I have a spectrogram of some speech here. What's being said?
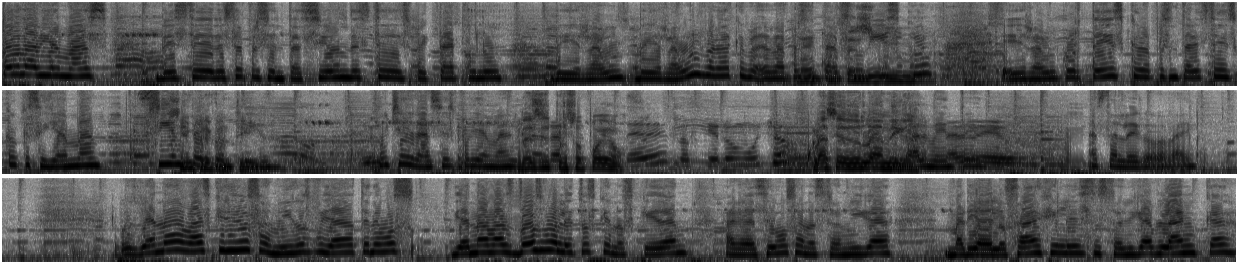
todavía más de este de esta presentación, de este espectáculo de Raúl, de Raúl, ¿verdad? Que va a presentar su disco. Eh, Raúl Cortés que va a presentar este disco que se llama Siempre, Siempre contigo. contigo. Muchas gracias por llamar. Gracias por su apoyo. A ustedes, los quiero mucho. Gracias, Dios la bendiga. Igualmente. Hasta luego, bye. Pues ya nada más, queridos amigos, pues ya tenemos ya nada más dos boletos que nos quedan. Agradecemos a nuestra amiga María de los Ángeles, nuestra amiga Blanca,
